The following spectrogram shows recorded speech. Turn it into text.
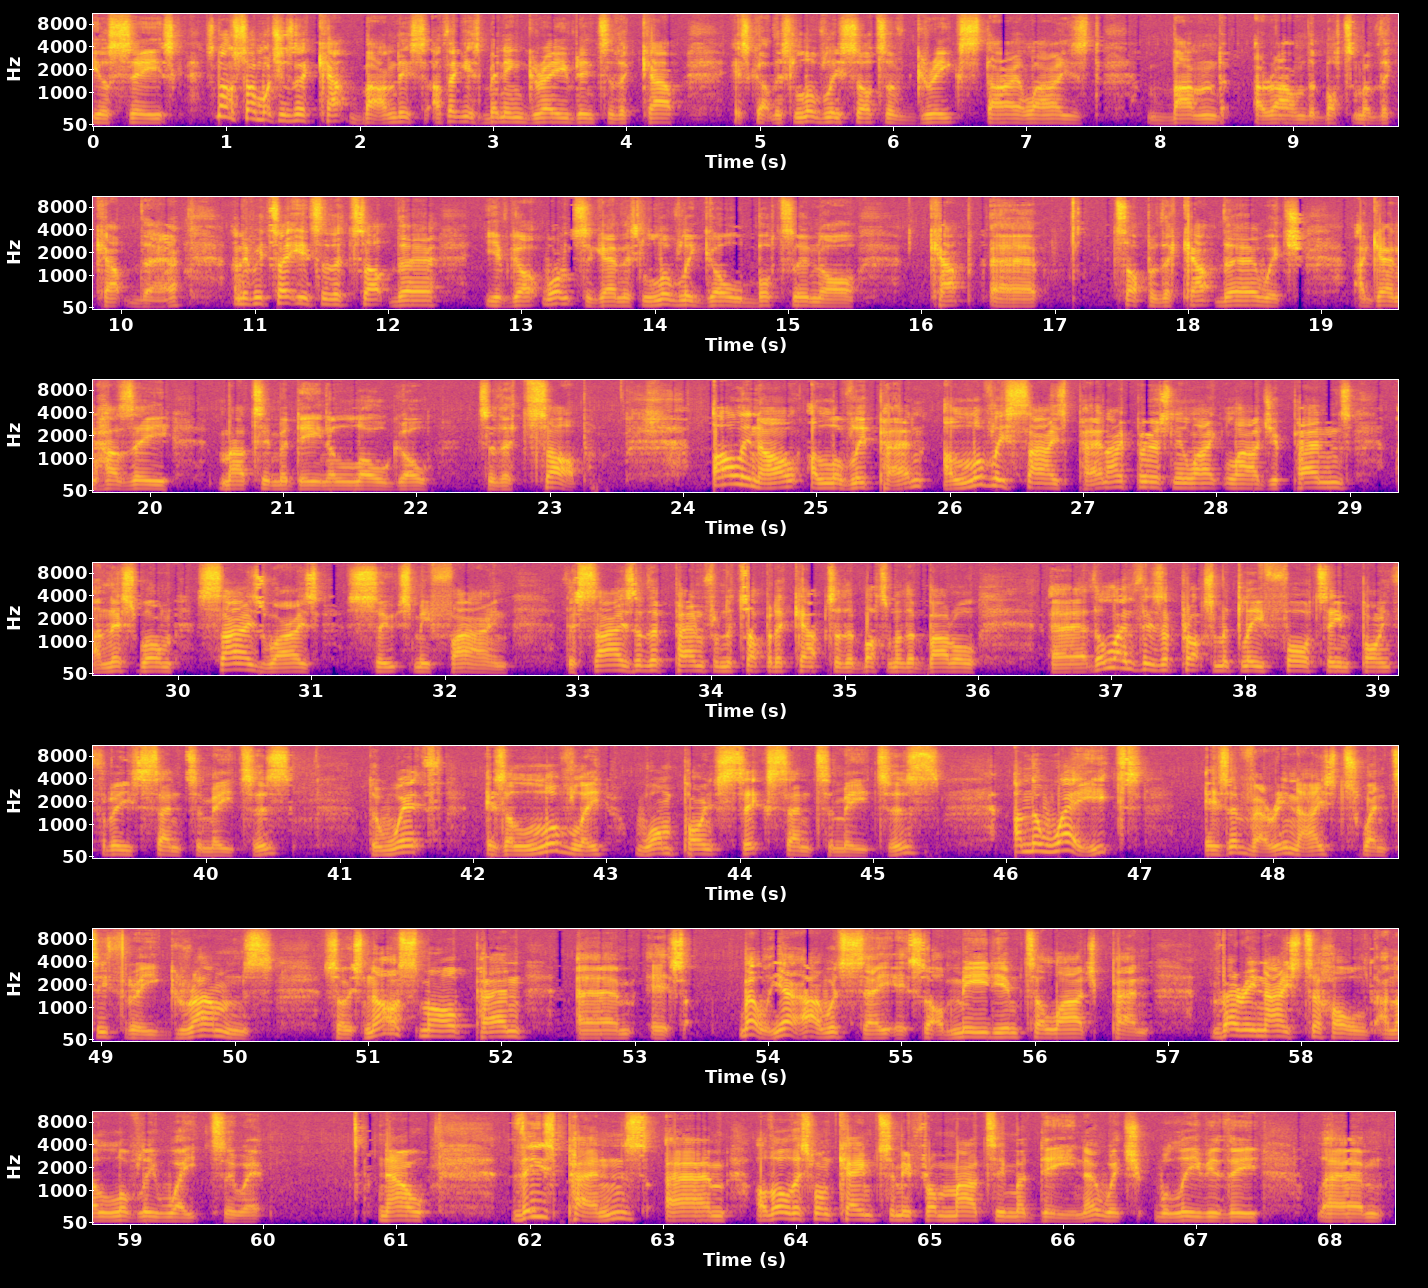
you'll see it's, it's not so much as a cap band, it's, I think it's been engraved into the cap. It's got this lovely sort of Greek stylized band around the bottom of the cap there. And if we take you to the top there, you've got once again this lovely gold button or cap uh, top of the cap there which again has the Marte Modena logo to the top all in all a lovely pen a lovely size pen I personally like larger pens and this one size wise suits me fine. The size of the pen from the top of the cap to the bottom of the barrel uh, the length is approximately 14.3 centimeters the width is a lovely 1.6 centimeters and the weight is a very nice 23 grams. So it's not a small pen um, it's well yeah I would say it's sort of medium to large pen very nice to hold and a lovely weight to it now these pens um, although this one came to me from Marte Modena which will leave you the um,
